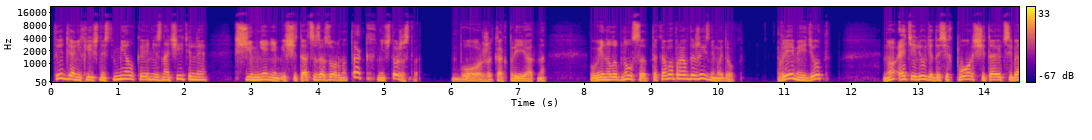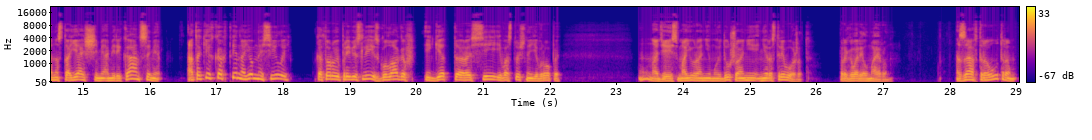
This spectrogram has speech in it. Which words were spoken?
Ты для них личность мелкая, незначительная, с чьим мнением и считаться зазорно. Так, ничтожество». «Боже, как приятно!» Уин улыбнулся. «Такова правда жизни, мой друг. Время идет, но эти люди до сих пор считают себя настоящими американцами, а таких, как ты, наемной силой, которую привезли из гулагов и гетто России и Восточной Европы. «Надеюсь, мою ранимую душу они не растревожат», — проговорил Майрон. «Завтра утром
